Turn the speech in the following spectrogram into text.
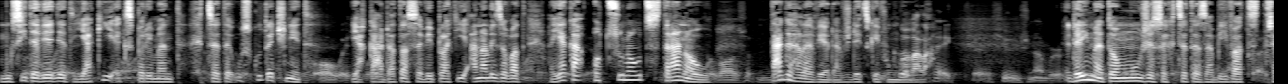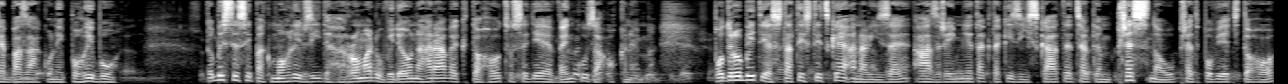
musíte vědět, jaký experiment chcete uskutečnit, jaká data se vyplatí analyzovat a jaká odsunout stranou. Takhle věda vždycky fungovala. Dejme tomu, že se chcete zabývat třeba zákony pohybu. To byste si pak mohli vzít hromadu videonahrávek toho, co se děje venku za oknem. Podrobit je statistické analýze a zřejmě tak taky získáte celkem přesnou předpověď toho,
